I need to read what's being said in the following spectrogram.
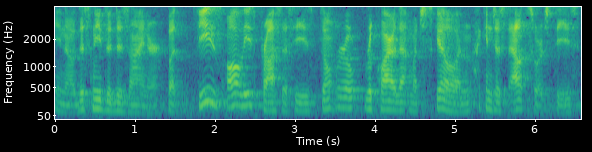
you know, this needs a designer. But these, all these processes don't re- require that much skill, and I can just outsource these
